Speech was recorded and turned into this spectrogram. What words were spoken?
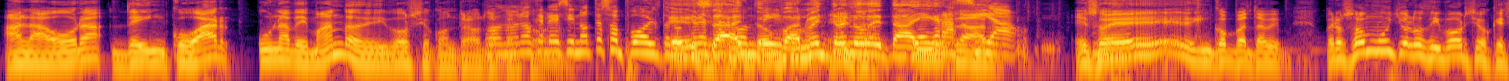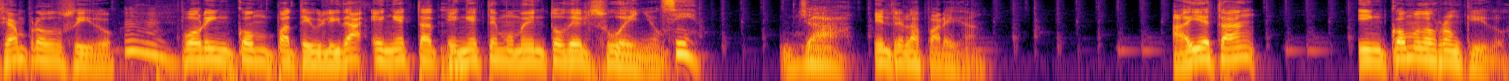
a la hora de incoar una demanda de divorcio contra otra Cuando uno persona. quiere decir, no te soporto, no estar Exacto, contigo. para no entrar en los detalles. Desgraciado. Claro. Eso es incompatible. Pero son muchos los divorcios que se han producido por incompatibilidad en, esta, en este momento del sueño Sí. Ya. entre las parejas. Ahí están incómodos ronquidos,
